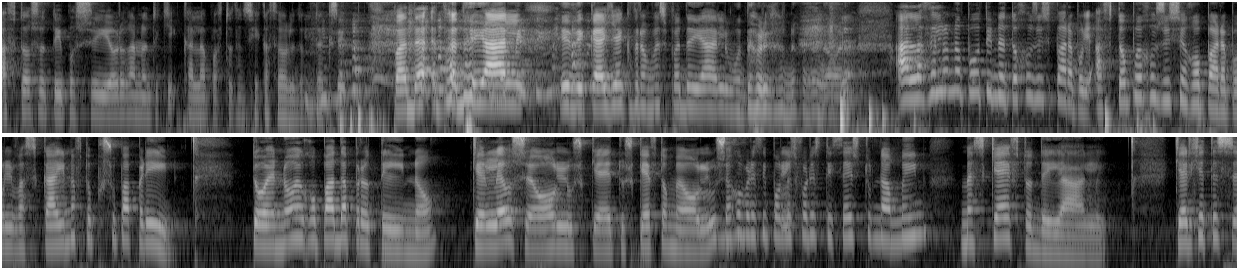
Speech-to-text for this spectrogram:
αυτός ο τύπος η οργανωτική... Καλά που αυτό δεν ισχύει καθόλου το μεταξύ. πάντα, πάντα οι άλλοι, ειδικά για εκδρομές, πάντα οι άλλοι μου τα οργανώνουν όλα. Αλλά θέλω να πω ότι ναι, το έχω ζήσει πάρα πολύ. Αυτό που έχω ζήσει εγώ πάρα πολύ βασικά είναι αυτό που σου είπα πριν. Το ενώ εγώ πάντα προτείνω και λέω σε όλους και τους σκέφτομαι όλους, έχω βρεθεί πολλές φορές στη θέση του να μην με σκέφτονται οι άλλοι και έρχεται σε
